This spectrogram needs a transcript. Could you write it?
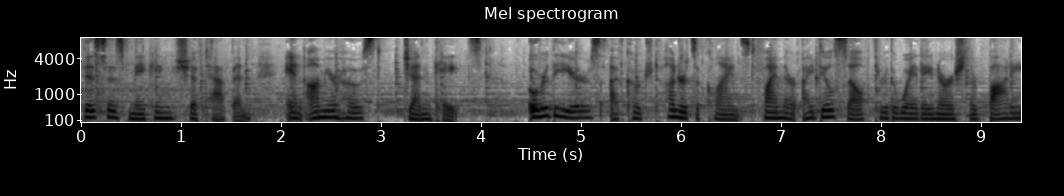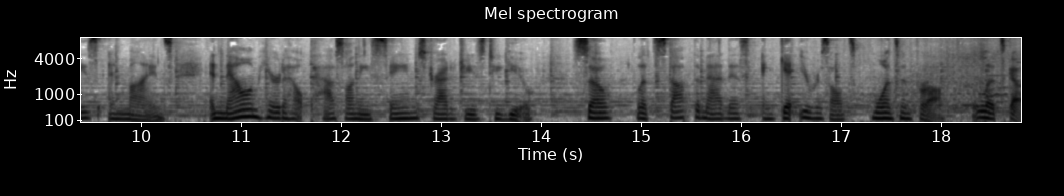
This is Making Shift Happen, and I'm your host, Jen Cates. Over the years, I've coached hundreds of clients to find their ideal self through the way they nourish their bodies and minds, and now I'm here to help pass on these same strategies to you. So let's stop the madness and get your results once and for all. Let's go.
